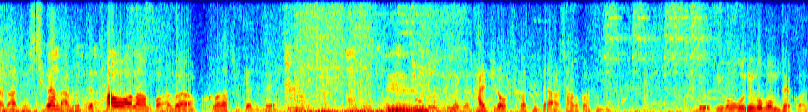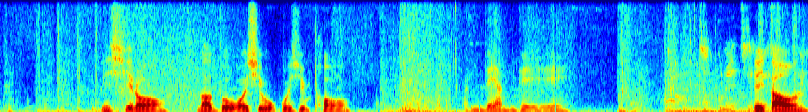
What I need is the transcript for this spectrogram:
자 나중에 시간 남을 때 타워 하나 한번 아 뭐야 그거나 좀 깨주세요. 음 제가 갈 필요 없을 것 같은데 아 잡을 것 같은데. 그리고 이거 오는 거 보면 될 것 같아. 이 싫어 나도 어시 먹고 싶어 안돼 안돼. 제거했습니다. 다운.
